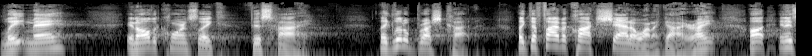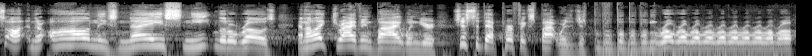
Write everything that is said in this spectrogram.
late May, and all the corn's like this high, like little brush cut, like the five o'clock shadow on a guy, right? Uh, and, it's all, and they're all in these nice, neat little rows. And I like driving by when you're just at that perfect spot where they just boom, boom, boom, boom, row, row, row, row, row, row, row, row, row.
